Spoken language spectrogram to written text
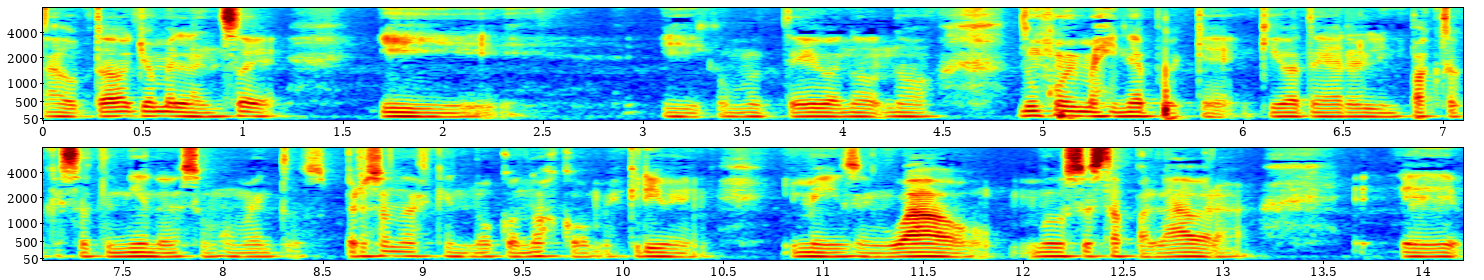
Adoptados yo me lancé y y como te digo, no, no, nunca me imaginé pues, que, iba a tener el impacto que está teniendo en estos momentos. Personas que no conozco me escriben y me dicen, wow, me gusta esta palabra. Eh,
